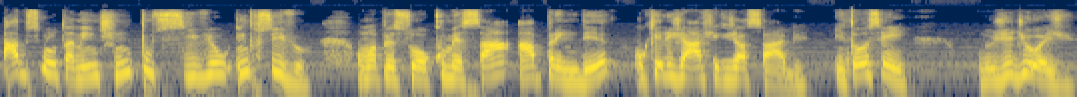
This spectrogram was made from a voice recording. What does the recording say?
absolutamente impossível, impossível, uma pessoa começar a aprender o que ele já acha que já sabe. Então, assim, no dia de hoje,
